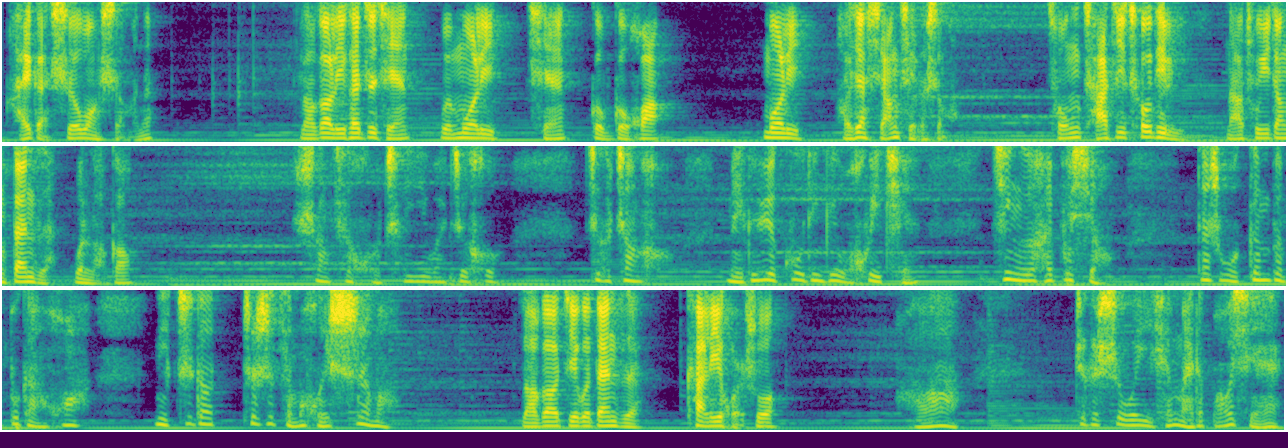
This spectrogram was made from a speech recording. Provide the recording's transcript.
还敢奢望什么呢？老高离开之前问茉莉钱够不够花，茉莉好像想起了什么，从茶几抽屉里拿出一张单子问老高：“上次火车意外之后，这个账号每个月固定给我汇钱，金额还不小，但是我根本不敢花。你知道这是怎么回事吗？”老高接过单子，看了一会儿，说：“哦，这个是我以前买的保险，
